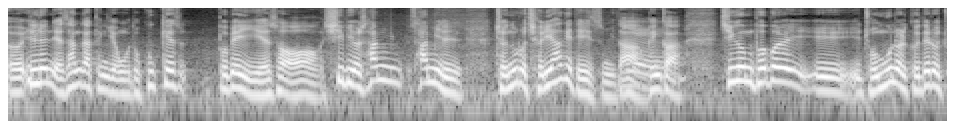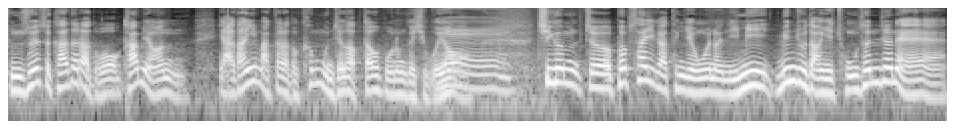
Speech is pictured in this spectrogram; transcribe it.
어, 1년 예산 같은 경우도 국회 법에 의해서 12월 3, 3일 전후로 처리하게 돼 있습니다. 예. 그러니까 지금 법의 이 조문을 그대로 준수해서 가더라도 가면 야당이 맞더라도 큰 문제가 없다고 보는 것이고요. 예. 지금 저 법사위 같은 경우는 이미 민주당이 총선 전에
